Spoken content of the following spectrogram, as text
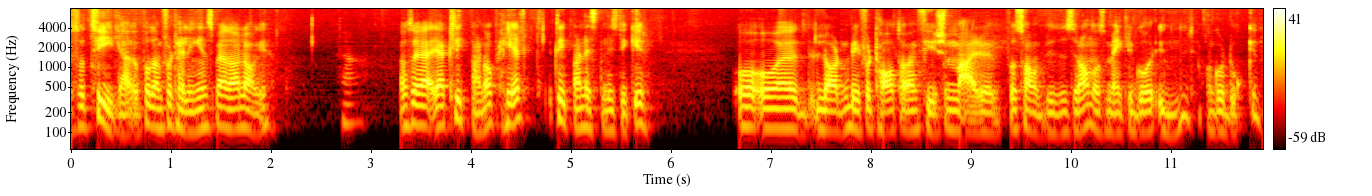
så tviler jeg jo på den fortellingen som jeg da lager. Altså, jeg, jeg klipper den opp helt, klipper den nesten i stykker. Og, og lar den bli fortalt av en fyr som er på sammenbruddets rand, og som egentlig går under. Han går dukken.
